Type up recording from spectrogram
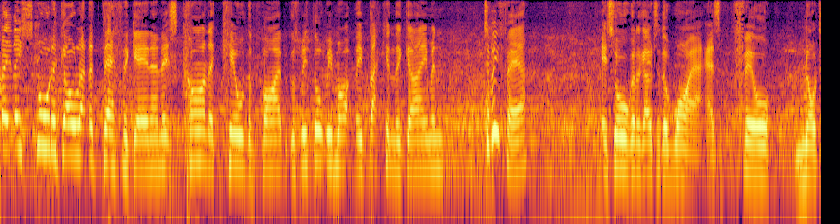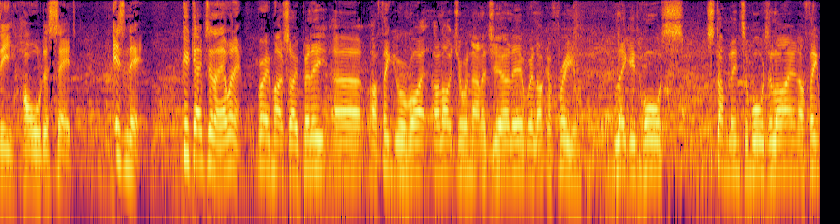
they, they scored a goal at the death again, and it's kind of killed the vibe because we thought we might be back in the game. And to be fair, it's all going to go to the wire, as Phil Noddy Holder said, isn't it? Good game today, wasn't it? Very much so, Billy. Uh, I think you were right. I liked your analogy earlier. We're like a three-legged horse stumbling towards a line. I think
